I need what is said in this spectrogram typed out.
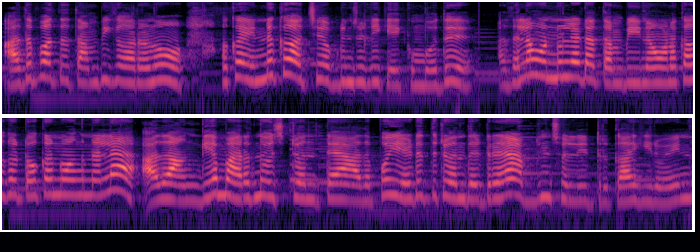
அதை பார்த்த தம்பிக்காரனும் அக்கா என்னக்கா ஆச்சு? அப்படின்னு சொல்லி கேட்கும்போது அதெல்லாம் ஒன்றும் இல்லடா தம்பி. நான் உனக்காக டோக்கன் வாங்கினல அதை அங்கேயே மறந்து வச்சுட்டு வந்துட்டேன். அதை போய் எடுத்துட்டு வந்துடுறேன் அப்படின்னு சொல்லிட்டு இருக்கா ஹீரோயின்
